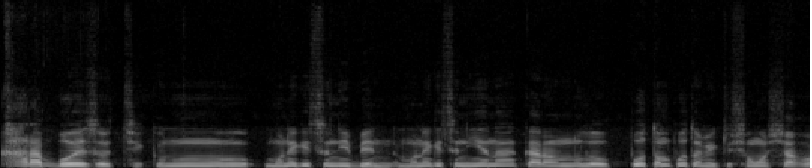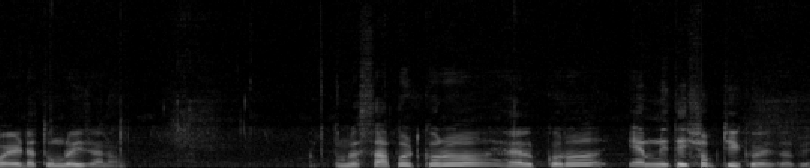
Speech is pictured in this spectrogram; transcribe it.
খারাপ বয়স হচ্ছে, কোনো মনে কিছু নিবেন, মনে কিছু নিয়ে না, কারণ হলো প্রথম প্রথম একটু সমস্যা হয়, এটা তোমরাই জানো। তোমরা সাপোর্ট করো হেল্প করো, এমনিতেই সব ঠিক হয়ে যাবে।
